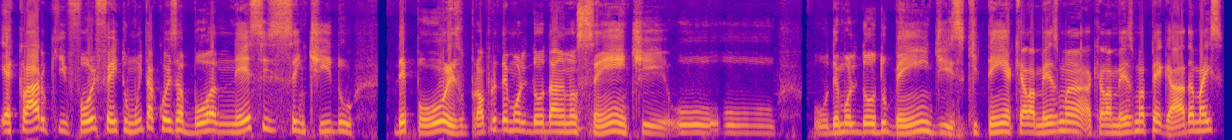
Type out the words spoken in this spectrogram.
é claro que foi feito muita coisa boa nesse sentido depois, o próprio Demolidor da Inocente, o, o, o Demolidor do Bendis, que tem aquela mesma, aquela mesma pegada, mas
